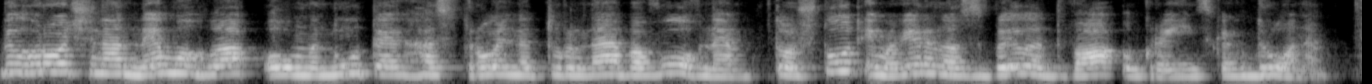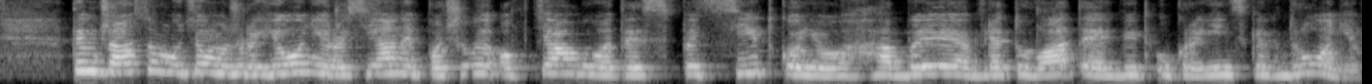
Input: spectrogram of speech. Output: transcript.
Білгородщина не могла оминути гастрольне турне бавовни. Тож тут ймовірно збили два українських дрони. Тим часом у цьому ж регіоні росіяни почали обтягувати спецсіткою, аби врятувати від українських дронів.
